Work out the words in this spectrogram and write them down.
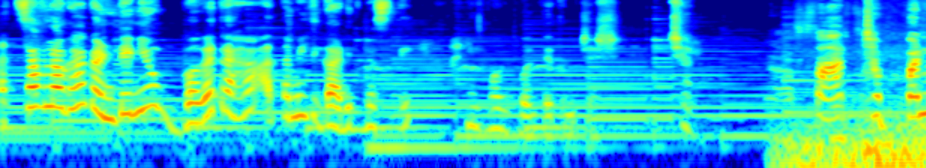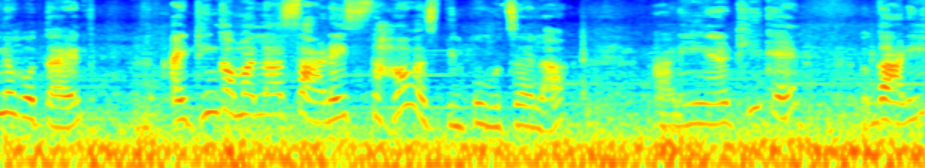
आजचा व्लॉग हा कंटिन्यू बघत राहा. आता मी गाडीत बसते आणि मग बोलते तुमच्याशी. चलो. पाच छप्पन्न होत आहेत. आय थिंक आम्हाला साडेसहा वाजतील पोहोचायला. आणि ठीक आहे गाडी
